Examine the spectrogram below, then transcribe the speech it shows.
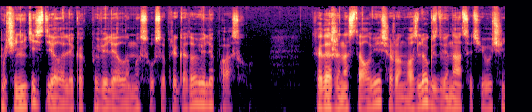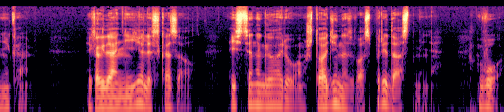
Ученики сделали, как повелел им Иисус, и приготовили Пасху. Когда же настал вечер, он возлег с двенадцатью учениками. И когда они ели, сказал, «Истинно говорю вам, что один из вас предаст меня». Во!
